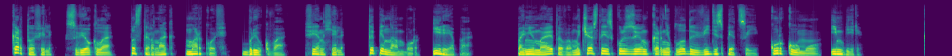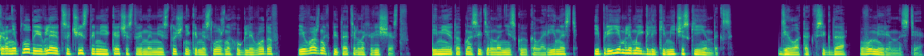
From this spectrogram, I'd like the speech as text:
— картофель, свекла, пастернак, морковь, брюква, фенхель, топинамбур и репа. Помимо этого, мы часто используем корнеплоды в виде специй, куркуму, имбирь. Корнеплоды являются чистыми и качественными источниками сложных углеводов и важных питательных веществ, имеют относительно низкую калорийность и приемлемый гликемический индекс. Дело, как всегда, в умеренности.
